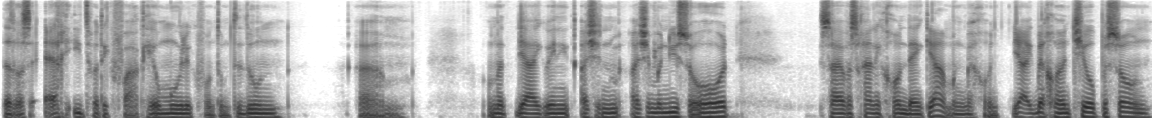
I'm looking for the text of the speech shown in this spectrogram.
dat was echt iets wat ik vaak heel moeilijk vond om te doen. Ehm, omdat, ja, ik weet niet, als je, als je me nu zo hoort, zou je waarschijnlijk gewoon denken, ja, maar ik ben gewoon, ja, ik ben gewoon een chill persoon.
